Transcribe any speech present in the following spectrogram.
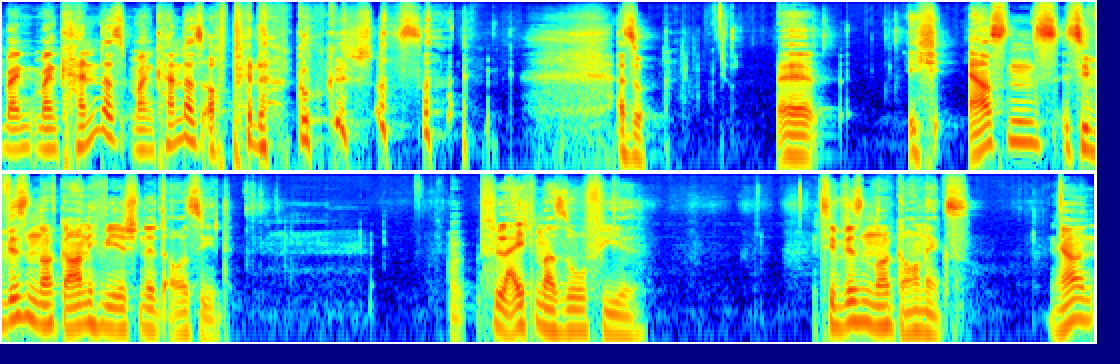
man, man, kann das, man kann das auch pädagogisch sagen. Also, äh, ich, erstens, Sie wissen noch gar nicht, wie Ihr Schnitt aussieht. Vielleicht mal so viel. Sie wissen noch gar nichts. Ja,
